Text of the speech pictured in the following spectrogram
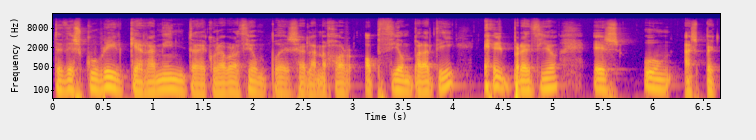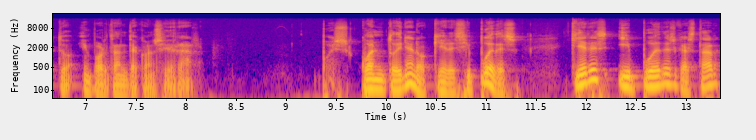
de descubrir qué herramienta de colaboración puede ser la mejor opción para ti, el precio es un aspecto importante a considerar. Pues cuánto dinero quieres y puedes quieres y puedes gastar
